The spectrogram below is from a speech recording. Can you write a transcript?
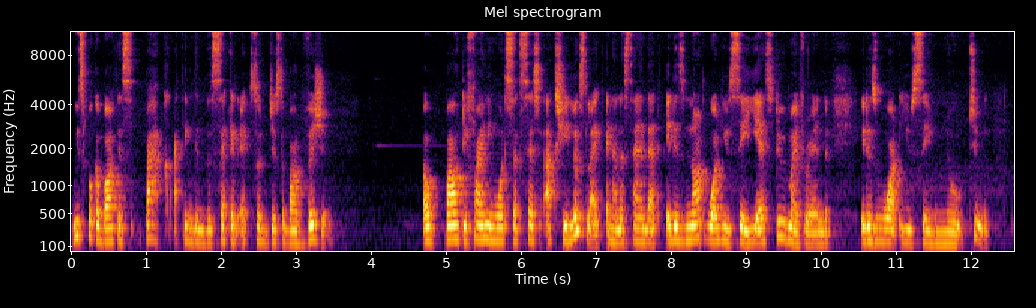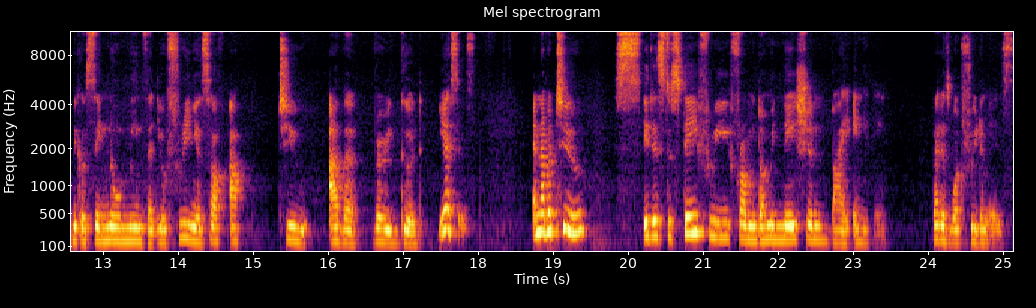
We spoke about this back, I think, in the second episode just about vision, about defining what success actually looks like and understanding that it is not what you say yes to, my friend, it is what you say no to. Because saying no means that you're freeing yourself up to other very good yeses. And number two, it is to stay free from domination by anything. That is what freedom is.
